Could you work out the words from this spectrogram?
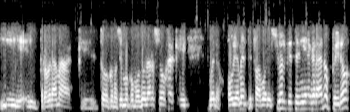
y el programa que todos conocemos como dólar soja, que, bueno, obviamente favoreció al que tenía grano, pero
